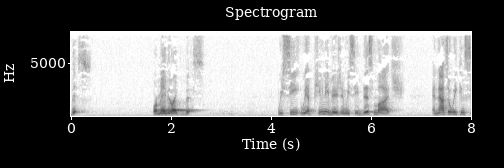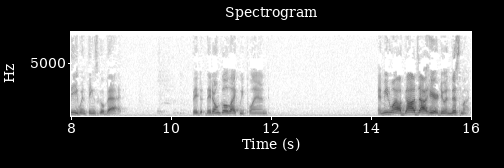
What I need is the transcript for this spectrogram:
this. Or maybe like this. We see, we have puny vision, we see this much, and that's what we can see when things go bad. They, they don't go like we planned. And meanwhile, God's out here doing this much.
